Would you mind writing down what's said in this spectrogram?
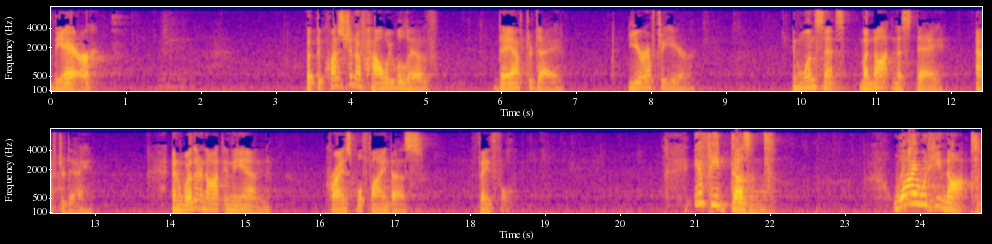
the air, but the question of how we will live day after day, year after year, in one sense, monotonous day after day, and whether or not in the end Christ will find us faithful. If he doesn't, why would he not?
